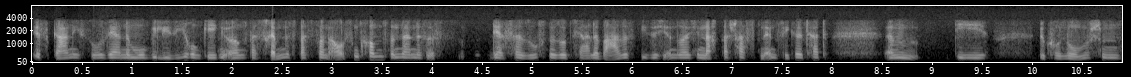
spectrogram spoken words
ist gar nicht so sehr eine Mobilisierung gegen irgendwas Fremdes, was von außen kommt, sondern es ist der Versuch, eine soziale Basis, die sich in solchen Nachbarschaften entwickelt hat, ähm, die ökonomischen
